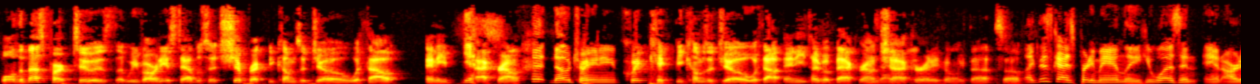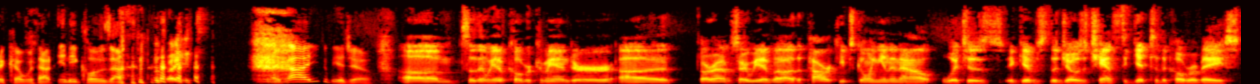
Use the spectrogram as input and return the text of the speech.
Well, the best part too is that we've already established that Shipwreck becomes a Joe without any Yeah. background. no training. Quick Kick becomes a Joe without any type of background check or anything like that. So Like, this guy's pretty manly. He was in Antarctica without any clothes on. right. like, ah, you could be a Joe. Um, so then we have Cobra Commander, uh, or I'm sorry, we have uh, the power keeps going in and out, which is it gives the Joes a chance to get to the Cobra base.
